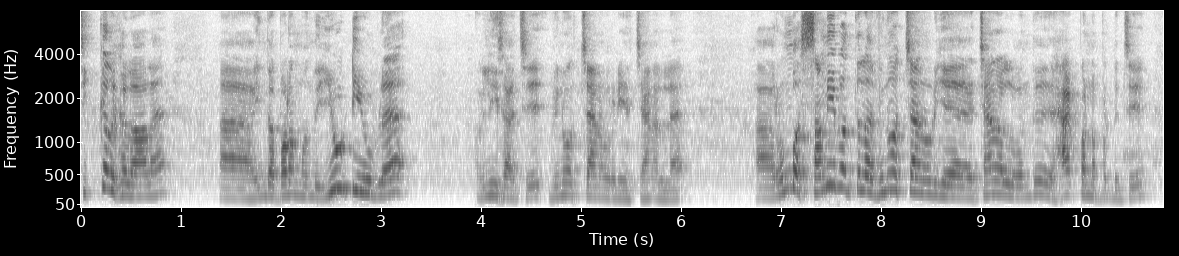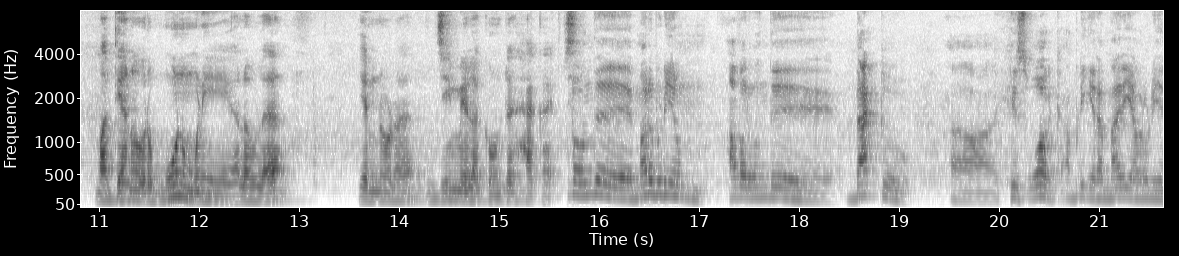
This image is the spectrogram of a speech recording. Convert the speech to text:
சிக்கல்களால் இந்த படம் வந்து யூடியூப்பில் ரிலீஸ் ஆச்சு. வினோத் சேனலுடைய சேனலில் ரொம்ப சமீபத்தில் வினோத் சேனலுடைய சேனல் வந்து ஹேக் பண்ணப்பட்டுச்சு. மத்தியானம் ஒரு மூணு மணி அளவில் என்னோட ஜிமெயில் அக்கௌண்ட்டு ஹேக் ஆயிடுச்சு. இப்போ வந்து மறுபடியும் அவர் வந்து பேக் டு ஹிஸ் ஒர்க் அப்படிங்கிற மாதிரி அவருடைய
